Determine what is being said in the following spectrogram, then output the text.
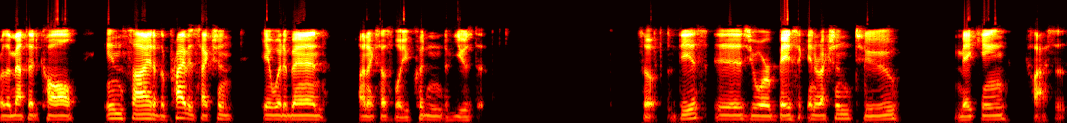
or the method call inside of the private section, it would have been unaccessible. You couldn't have used it. So this is your basic introduction to making classes.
